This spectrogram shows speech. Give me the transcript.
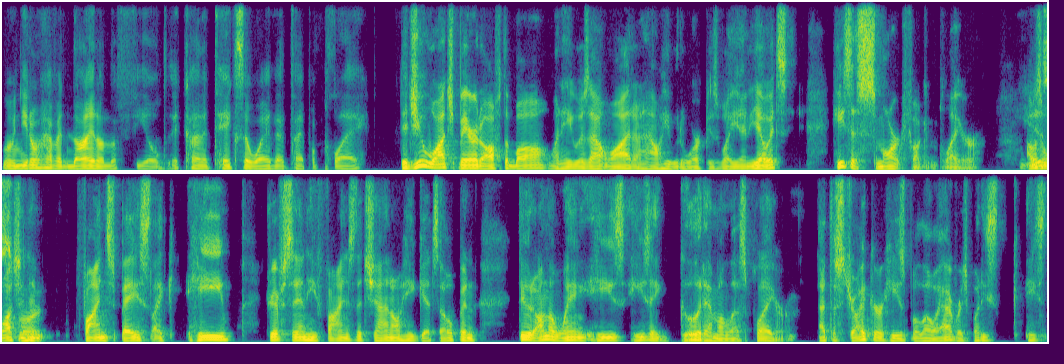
When you don't have a nine on the field, it kind of takes away that type of play. Did you watch Baird off the ball when he was out wide and how he would work his way in? Yo, it's he's a smart fucking player. He I was watching smart. him find space. Like he drifts in, he finds the channel, he gets open. Dude, on the wing, he's he's a good MLS player. At the striker, he's below average, but he's he's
